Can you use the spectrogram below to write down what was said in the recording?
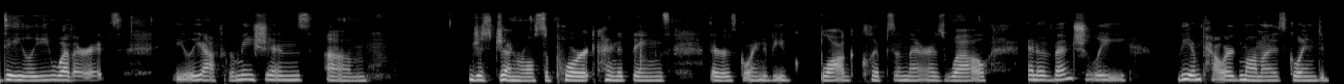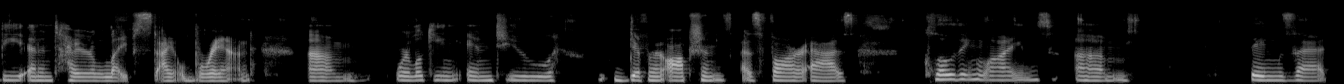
daily, whether it's daily affirmations, um, just general support kind of things. There's going to be blog clips in there as well. And eventually, the Empowered Mama is going to be an entire lifestyle brand. Um, we're looking into different options as far as clothing lines, um, things that,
